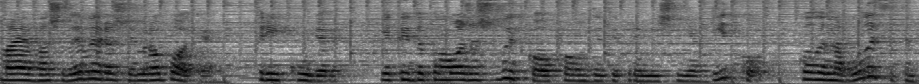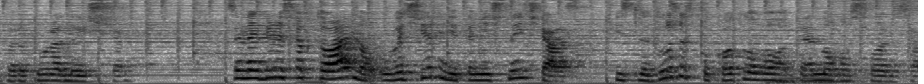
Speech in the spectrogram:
має важливий режим роботи Cooling, який допоможе швидко охолодити приміщення влітку, коли на вулиці температура нижча. Це найбільш актуально у вечірній та нічний час після дуже спекотливого денного сонця,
